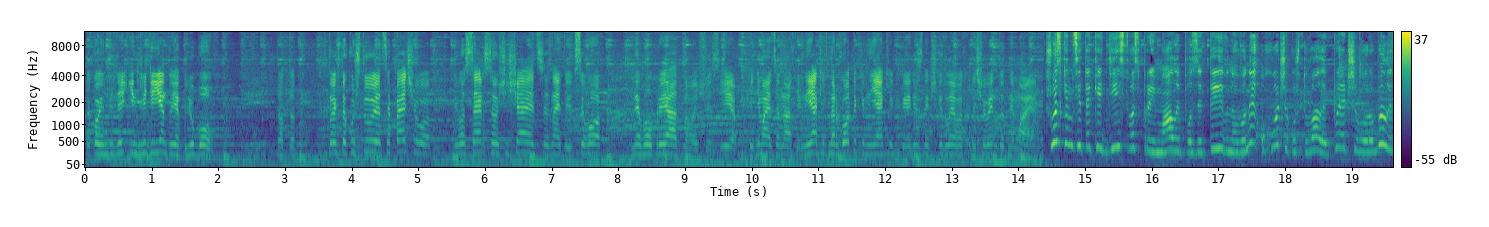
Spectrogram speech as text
такого інгреді- інгредієнту, як любов. Тобто той, хто куштує це печиво, його серце очищається, знаєте, від всього неблагоприятного щось і піднімається настрій. Ніяких наркотиків, ніяких різних шкідливих речовин тут немає. Шоскінці таке дійство сприймали позитивно. Вони охоче куштували печиво, робили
